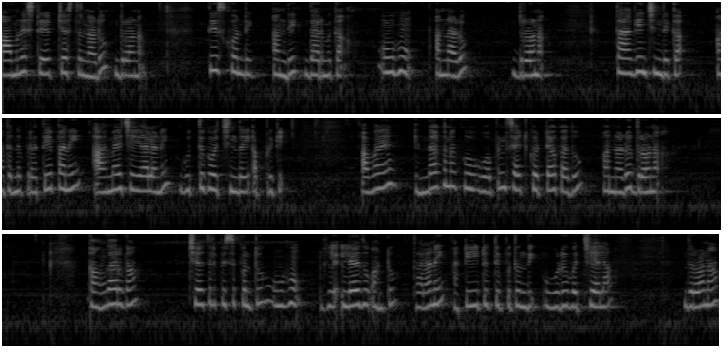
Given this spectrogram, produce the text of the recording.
ఆమెనే స్టేట్ చేస్తున్నాడు ద్రోణ. తీసుకోండి అంది ధార్మిక. ఊహు అన్నాడు ద్రోణ. తాగించిందిక. అతని ప్రతి పని ఆమె చేయాలని గుర్తుకు వచ్చింది అప్పటికి. అవనే ఇందాక నాకు ఓపెన్ సైట్ కొట్టావు కదూ? అన్నాడు ద్రోణ. కంగారుగా చేతులు పిసుకుంటూ ఊహు లేదు అంటూ తలని అటు ఇటు తిప్పుతుంది ఊడి వచ్చేలా. ద్రోణ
